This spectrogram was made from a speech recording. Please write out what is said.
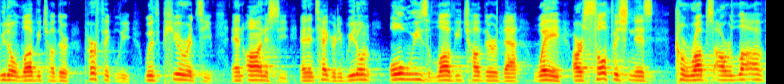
We don't love each other perfectly with purity and honesty and integrity. We don't always love each other that way. Our selfishness corrupts our love.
